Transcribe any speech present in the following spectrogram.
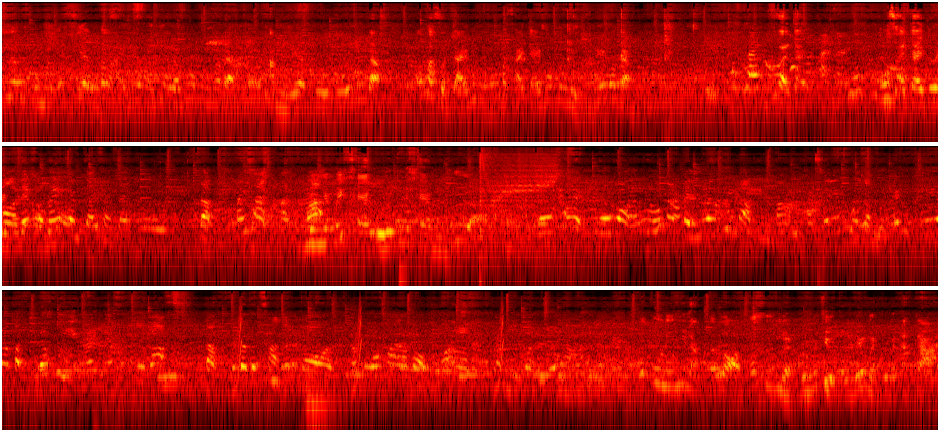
เรื่องกูมึงก็เครียดก็หลายเรื่องไอ้ที่แล้วพวกมึงมาแบบทำอย่างเงี้ยกูกูยิ่งแบบต้องมาสนใจพวกมึงต้องมาใส่ใจพวกมึงอยู่ให้ว่าแบบกูใส่ใจกูใส่ใจตัวเองพอกูได้เอาเขาไม่ไม่รอเต็ดมเลยใจใส่ใจกูแบบไม่ใช่หมายถึงมึงว่ายังไม่แคร์กูแล้วกูจะแคร์มึงเพื่อกูแค่กู แบบกูจะไปถามกันก่อนแล้วกูก็ค่อยมาบอกว่าเออมันแบบเกิดเรื่องอะไรแล้วกูรู้ที่หลังตลอดก็คือเหมือนกูไม่อยู่ตรงนี้เหมือนกูเป็นอากาศ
